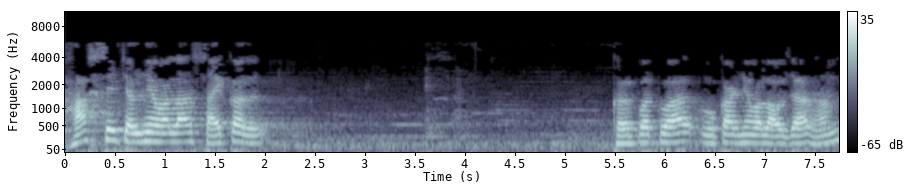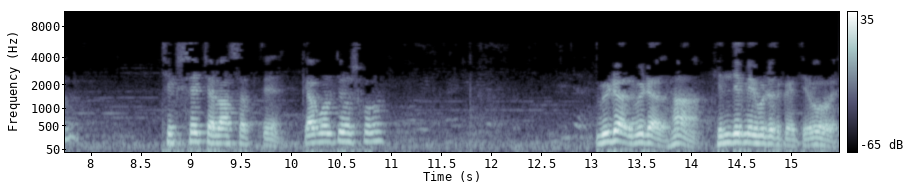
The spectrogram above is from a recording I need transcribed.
हाथ से चलने वाला साइकिल, खरपतवार उकाड़ने वाला औज़ार हम ठीक से चला सकते हैं। क्या बोलते हैं उसको? विडर विडर हाँ हिंदी में विडर कहते हैं, वो है।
